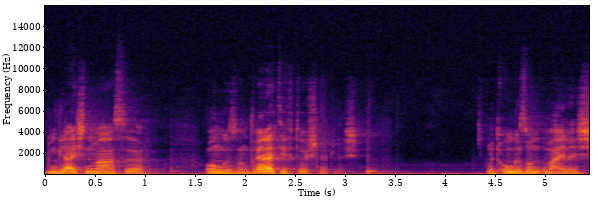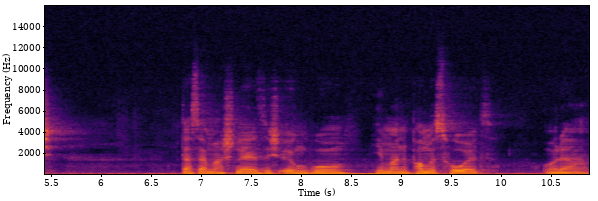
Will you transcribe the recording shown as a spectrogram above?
im gleichen Maße ungesund, relativ durchschnittlich. Mit ungesund meine ich, dass er mal schnell sich irgendwo hier mal eine Pommes holt oder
